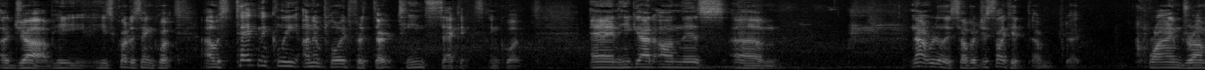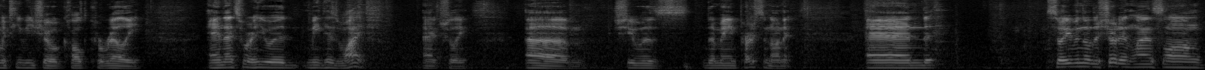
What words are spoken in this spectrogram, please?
a job. He he's quoted saying, "quote I was technically unemployed for 13 seconds." End quote, and he got on this. Um, not really so, but just like a, a, a crime drama TV show called Corelli, and that's where he would meet his wife. Actually, um, she was the main person on it, and so even though the show didn't last long,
